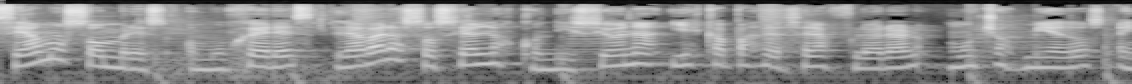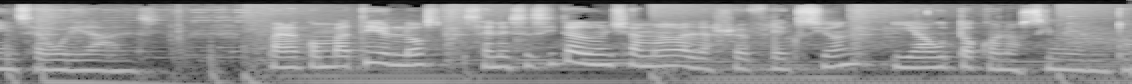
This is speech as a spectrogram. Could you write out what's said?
Seamos hombres o mujeres, la vara social nos condiciona y es capaz de hacer aflorar muchos miedos e inseguridades. Para combatirlos se necesita de un llamado a la reflexión y autoconocimiento.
